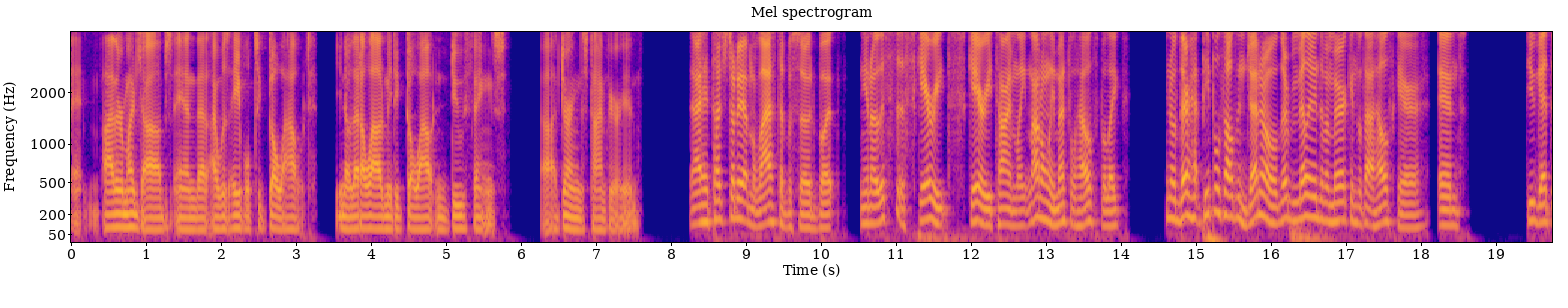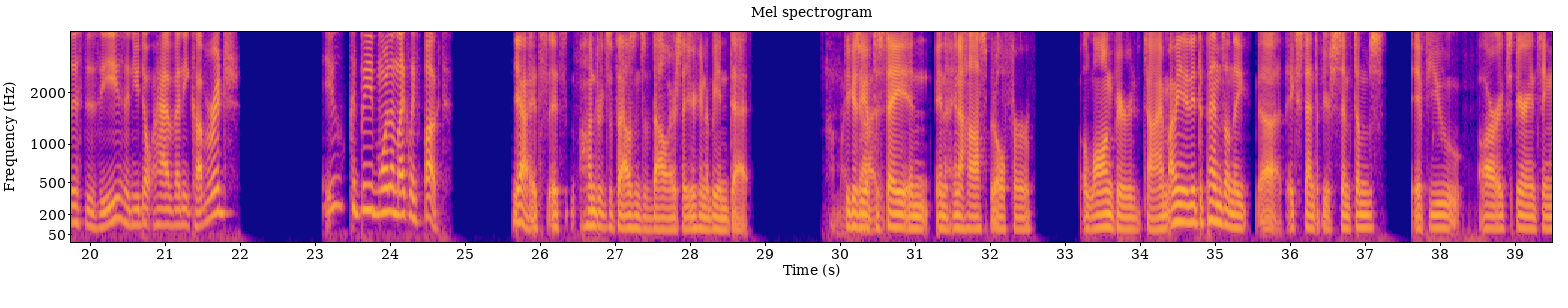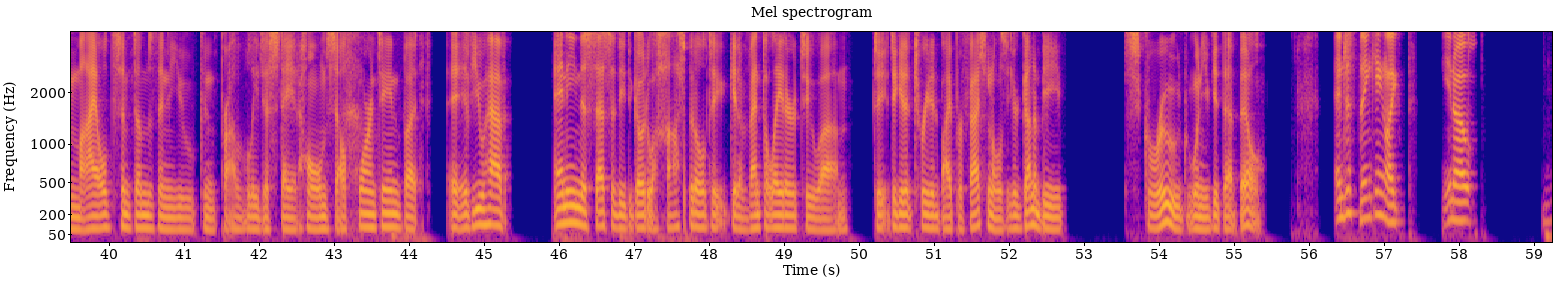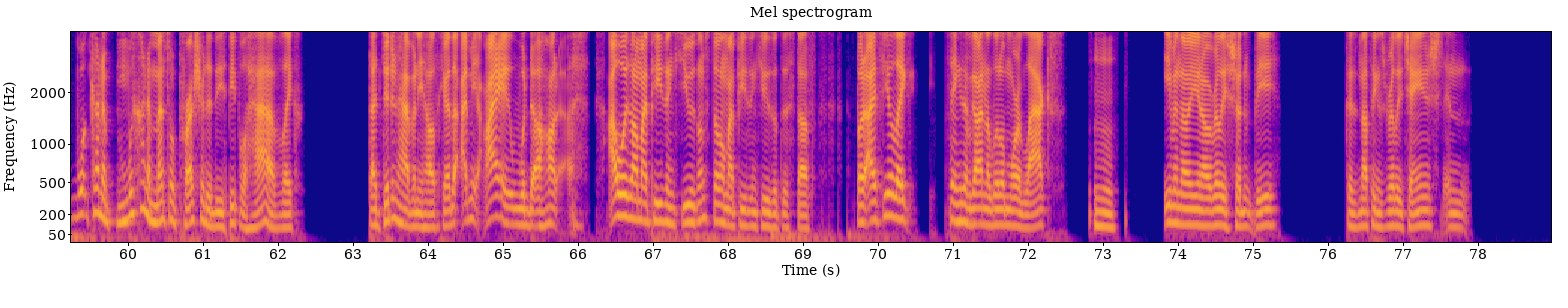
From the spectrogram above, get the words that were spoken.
uh, either of my jobs and that I was able to go out. You know, that allowed me to go out and do things uh, during this time period. I had touched on it on the last episode, but you know, this is a scary, scary time. Like not only mental health, but like you know, there people's health in general. There are millions of Americans without health care, and if you get this disease and you don't have any coverage, you could be more than likely fucked. Yeah, it's it's hundreds of thousands of dollars that you're going to be in debt oh because God. you have to stay in, in in a hospital for a long period of time. I mean, it, depends on the uh, extent of your symptoms. If you are experiencing mild symptoms, then you can probably just stay at home, self quarantine. But if you have any necessity to go to a hospital to get a ventilator to um, to, to get it treated by professionals, you're gonna be screwed when you get that bill. And just thinking like you know what kind of what kind of mental pressure did these people have like that didn't have any healthcare? That i mean i would uh, i was on my p's and q's. I'm still on my p's and q's with this stuff. But i feel like things have gotten a little more lax hmm even though you know it really shouldn't be because nothing's really changed and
